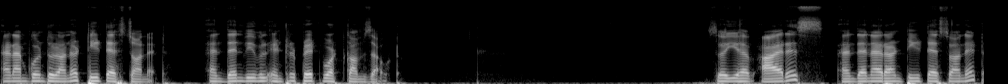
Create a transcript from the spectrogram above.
and I'm going to run a t-test on it. And then we will interpret what comes out so you have iris and then I run t-test on it.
